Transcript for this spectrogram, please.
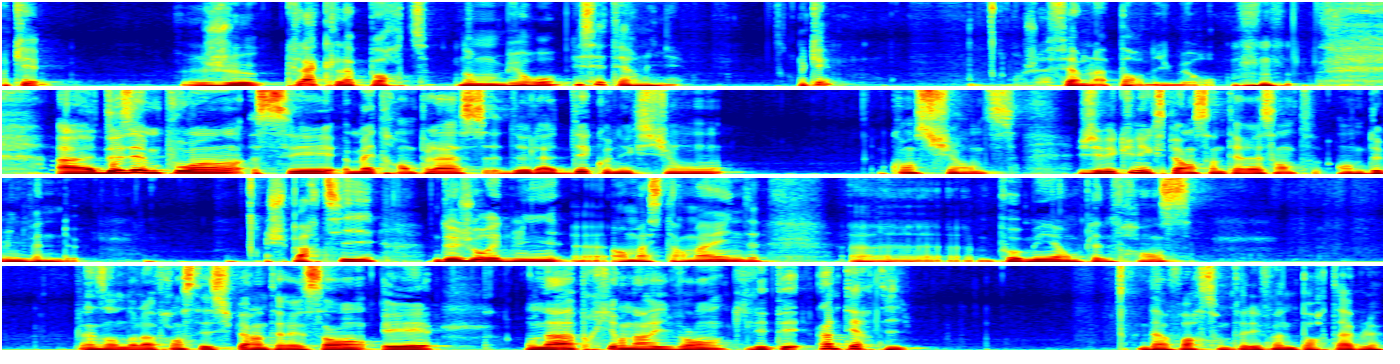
Ok? Je claque la porte dans mon bureau et c'est terminé. Ok? Je ferme la porte du bureau. Euh, deuxième point, c'est mettre en place de la déconnexion consciente. J'ai vécu une expérience intéressante en 2022. Je suis parti deux jours et demi en mastermind, paumé en pleine France. Plein centre de la France, c'était super intéressant. Et on a appris en arrivant qu'il était interdit d'avoir son téléphone portable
